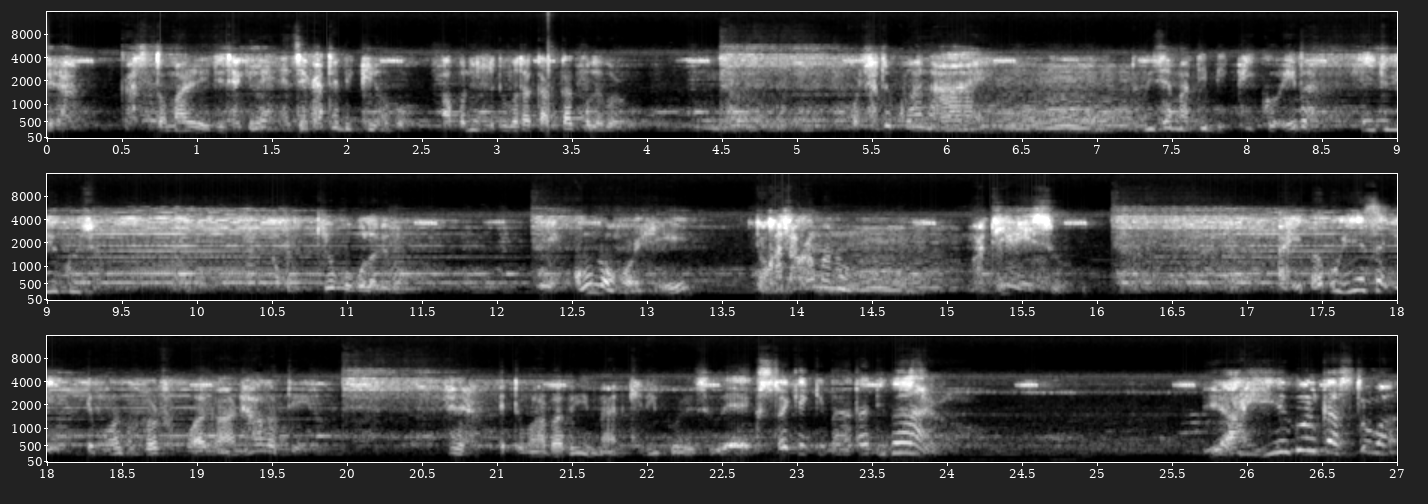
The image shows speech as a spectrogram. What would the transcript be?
এৰা কাষ্টমাৰ ৰেডি থাকিলে এজেগাতে বিক্ৰী হ'ব। আপুনি সেইটো কথা কাক কাক ক'লে বাৰু? কথাটো কোৱা নাই। তুমি যে মাটি বিক্ৰী কৰিবা সেইটোহে কৈছো। আপুনি কিয় ক'ব লাগে বাৰু একো নহয় হে। টকা থকা মানুহ মাতি আহিছো আহি পাবহিয়ে চাগে মই ঘৰত সোমোৱাৰ কাৰণে এ, তোমাৰ বাবে ইমানখিনি কৰিছো এক্সট্ৰাকে কিবা এটা দিবা? আৰু আহিয়ে গ'ল কাষ্টমাৰ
